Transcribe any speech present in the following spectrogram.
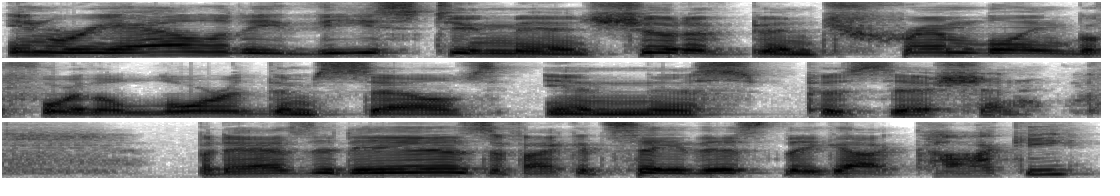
In reality, these two men should have been trembling before the Lord themselves in this position. But as it is, if I could say this, they got cocky.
